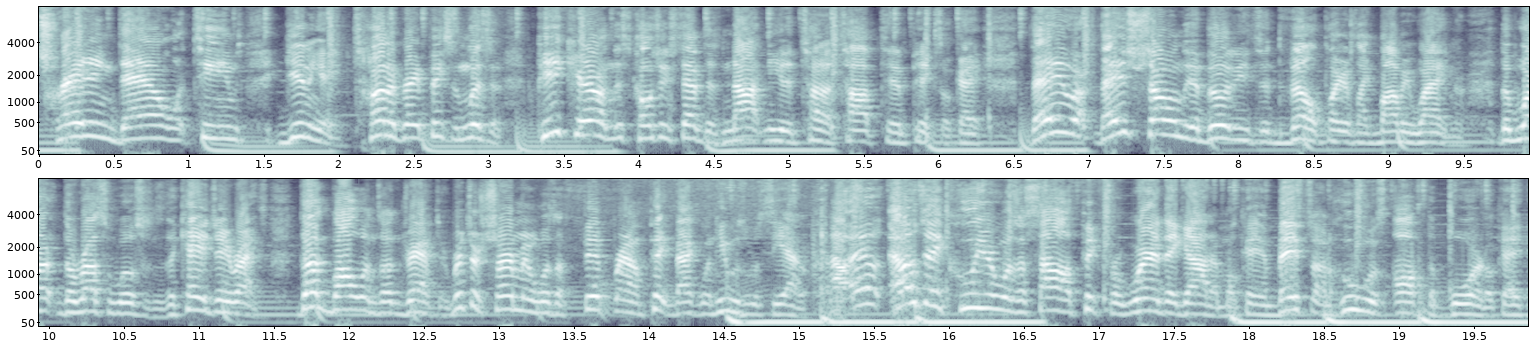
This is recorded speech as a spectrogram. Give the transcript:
trading down with teams, getting a ton of great picks. And listen, Pete Carroll and this coaching staff does not need a ton of top 10 picks, okay? They were, they've shown the ability to develop players like Bobby Wagner, the, the Russell Wilsons, the KJ Wrights. Doug Baldwin's undrafted. Richard Sherman was a fifth round pick back when he was with Seattle. Now, LJ Collier was a solid pick for where they got him, okay? And based on who was off the board, okay?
